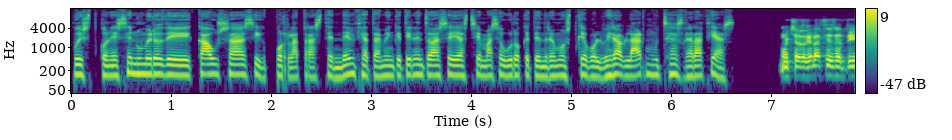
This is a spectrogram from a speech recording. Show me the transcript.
Pues con ese número de causas y por la trascendencia también que tienen todas ellas, Chema, seguro que tendremos que volver a hablar. Muchas gracias. Muchas gracias a ti.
